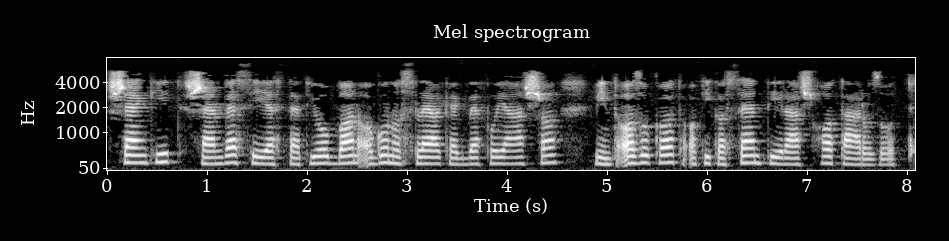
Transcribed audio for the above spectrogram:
Senkit sem veszélyeztet jobban a gonosz lelkek befolyása, mint azokat, akik a Szentírás határozott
